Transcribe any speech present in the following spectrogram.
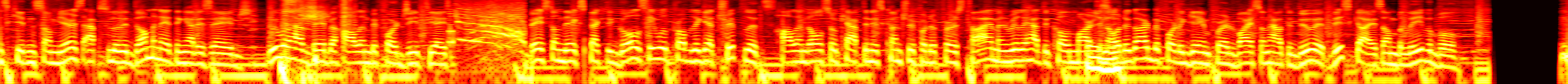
Haaland's kid in some years, absolutely dominating at his age. We will have baby Haaland before GTA. Based on the expected goals, he will probably get triplets. Haaland also captained his country for the first time and really had to call Martin Crazy. Odegaard before the game for advice on how to do it. This guy is unbelievable.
